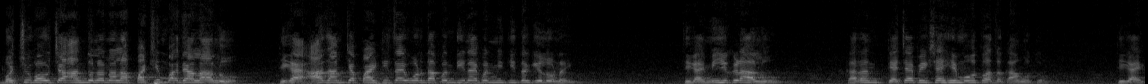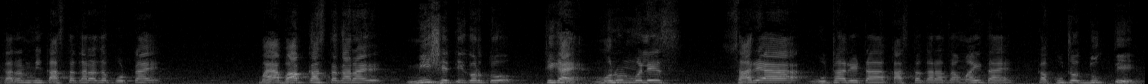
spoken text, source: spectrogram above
बच्चू भाऊच्या आंदोलनाला पाठिंबा द्यायला आलो. ठीक आहे आज आमच्या पार्टीचा वर्धापन दिन आहे पण मी तिथं गेलो नाही. ठीक आहे मी इकडं आलो. कारण त्याच्यापेक्षा हे महत्वाचं काम होतं. ठीक आहे कारण मी कास्तकाराचं पोट्ट आहे. माझा बाप कास्तकार आहे. मी शेती करतो. ठीक आहे म्हणून मले स- साऱ्या उठारेटा कास्तकाराचा माहीत आहे का कुठं दुखते.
